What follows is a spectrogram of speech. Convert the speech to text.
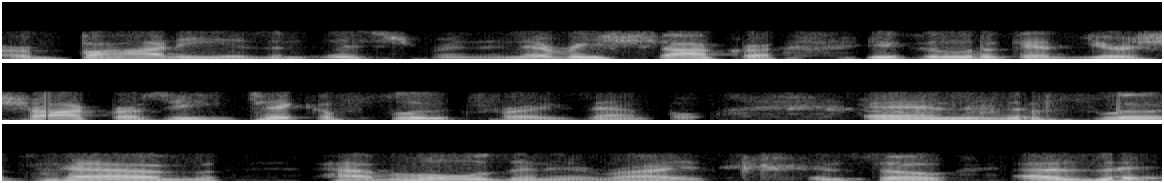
Our body is an instrument, and every chakra. You can look at your chakras. So you take a flute, for example, and the flutes have have holes in it, right? And so as the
